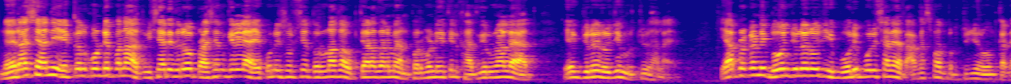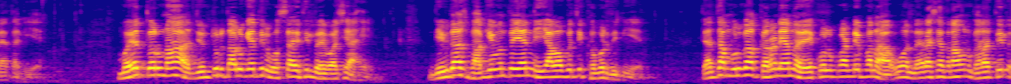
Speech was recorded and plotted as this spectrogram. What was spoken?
नैराश्य आणि एकलकोंडेपणात विषारी द्रव प्राशन केलेल्या एकोणीस वर्षीय तरुणाचा उपचारादरम्यान परभणी येथील खासगी रुग्णालयात एक जुलै रोजी मृत्यू झालाय. या प्रकरणी दोन जुलै रोजी बोरी पोलीस ठाण्यात अकस्मात मृत्यूची नोंद करण्यात आली आहे. मयत तरुण हा जिंतूर तालुक्यातील वसा येथील रहिवासी आहे. देवदास भाग्यवंत यांनी याबाबतची खबर दिली आहे. त्यांचा मुलगा करण यानं एकोलकांडेपणा व नैराश्यात राहून घरातील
